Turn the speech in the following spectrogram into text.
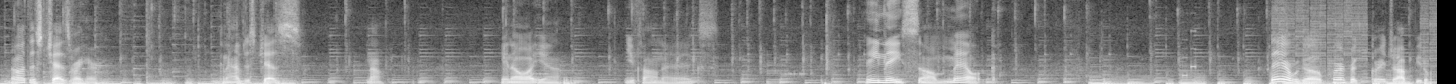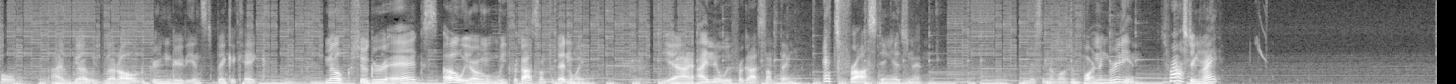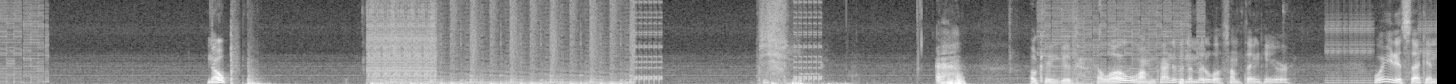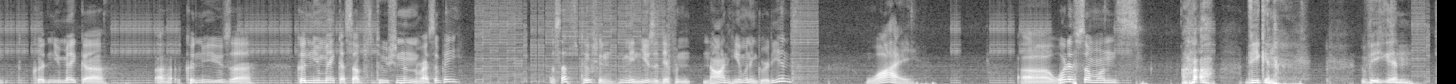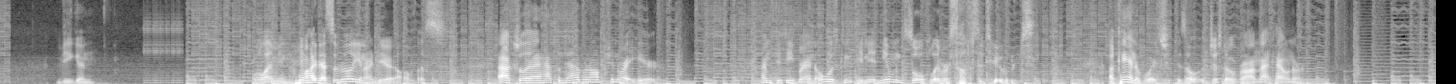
What about this Ches right here? Can I have this Ches? No? You know what? Yeah. You found eggs. He needs some milk. There we go. Perfect. Great job, beautiful. I've got we've got all the ingredients to bake a cake. Milk, sugar, eggs. Oh, we we forgot something, didn't we? Yeah, I, I knew we forgot something. It's frosting, isn't it? I'm missing the most important ingredient. It's frosting, right? Nope. Okay, good. Hello? I'm kind of in the middle of something here. Wait a second. Couldn't you make a... Uh, couldn't you use a... Couldn't you make a substitution in the recipe? A substitution? You mean use a different non-human ingredient? Why? Uh, what if someone's... vegan. vegan. Vegan. Well, I mean, why? That's a brilliant idea, Alphys. Actually, I happen to have an option right here. MTT brand always convenient human soul flavor substitute. a can of which is just over on that counter.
